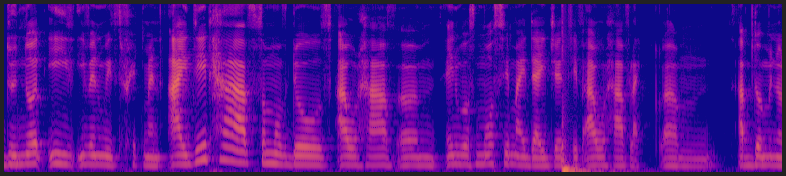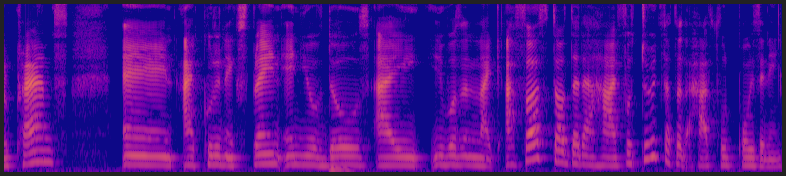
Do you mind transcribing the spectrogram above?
do not ease even with treatment. I did have some of those. I would have um it was mostly my digestive. I would have like um abdominal cramps and I couldn't explain any of those. I it wasn't like I first thought that I had for two weeks I thought I had food poisoning,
